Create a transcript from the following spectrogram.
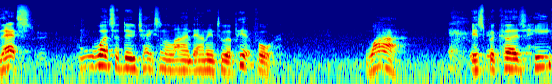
that's what's a dude chasing a lion down into a pit for? Why? It's because he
